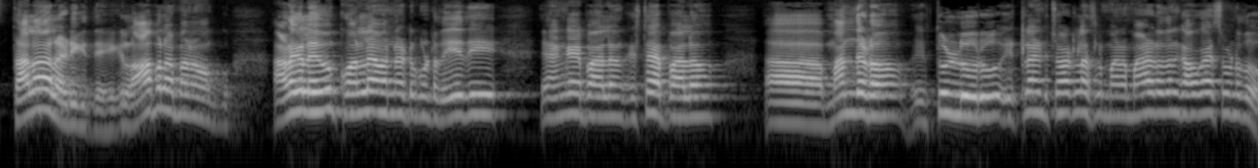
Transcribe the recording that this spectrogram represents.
స్థలాలు అడిగితే ఇక లోపల మనం అడగలేము కొనలేము అన్నట్టుగా ఉంటుంది. ఏది? వెంగాయపాలెం కృష్ణాపాలెం మందడం తుళ్ళూరు ఇట్లాంటి చోట్ల అసలు మనం మాట్లాడడానికి అవకాశం ఉండదు.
